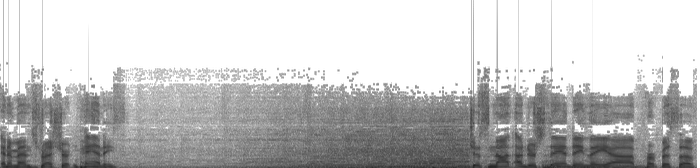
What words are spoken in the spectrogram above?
in a men's dress shirt and panties. Just not understanding the uh, purpose of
